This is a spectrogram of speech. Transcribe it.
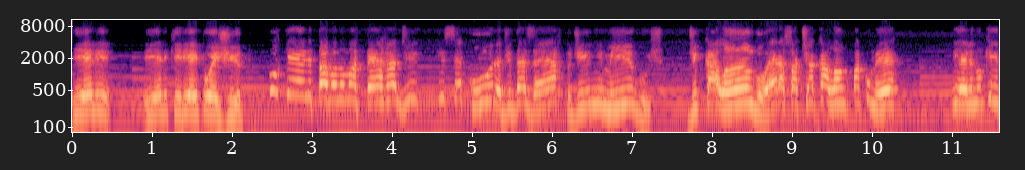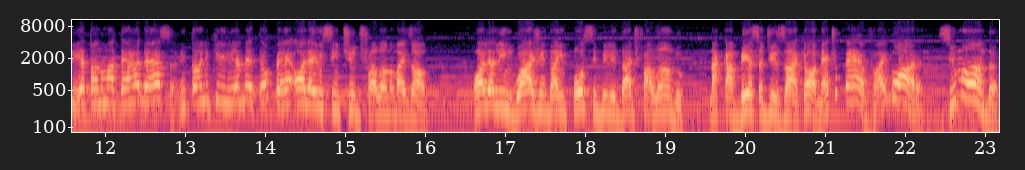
E ele, e ele queria ir para o Egito? Porque ele estava numa terra de, de secura, de deserto, de inimigos, de calango. Era só tinha calango para comer. E ele não queria estar numa terra dessa. Então ele queria meter o pé. Olha aí os sentidos falando mais alto. Olha a linguagem da impossibilidade falando na cabeça de Isaac. Ó, mete o pé, vai embora, se manda.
